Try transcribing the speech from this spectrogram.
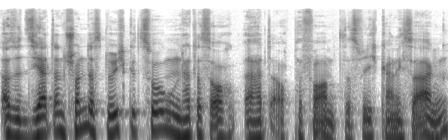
also sie hat dann schon das durchgezogen und hat das auch, hat auch performt, das will ich gar nicht sagen.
